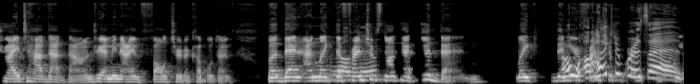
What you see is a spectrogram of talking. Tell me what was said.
tried to have that boundary. I mean, I've faltered a couple times, but then I'm like, We the friendship's not that good. Then, like, then Oh, your a friendship. hundred percent.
